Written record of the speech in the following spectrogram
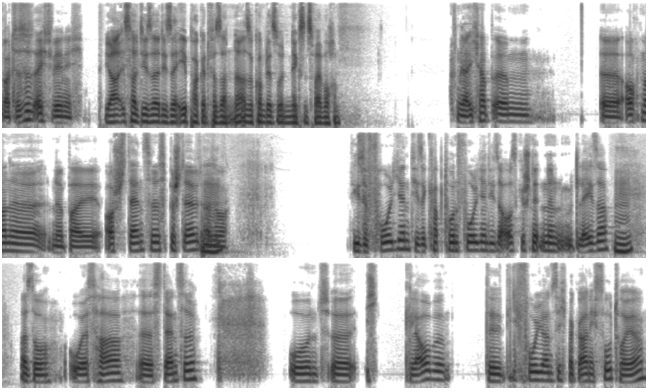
Oh, das ist echt wenig. Ja, ist halt dieser, dieser E-Packet-Versand, ne? Also kommt jetzt so in den nächsten zwei Wochen. Ja, ich habe ähm, äh, auch mal eine, eine bei Osh Stencils bestellt. Mhm. Also diese Folien, diese Kaptonfolien, diese ausgeschnittenen mit Laser. Mhm. Also OSH äh, Stencil. Und äh, ich glaube, die, die, Folie an sich war gar nicht so teuer,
